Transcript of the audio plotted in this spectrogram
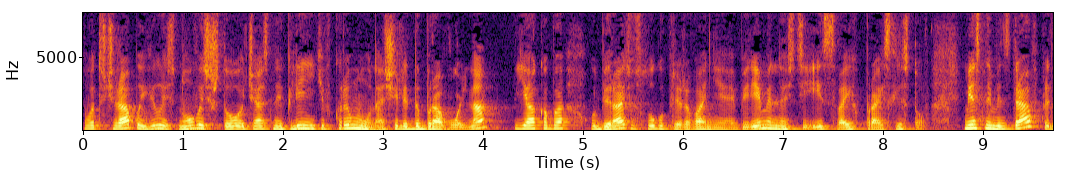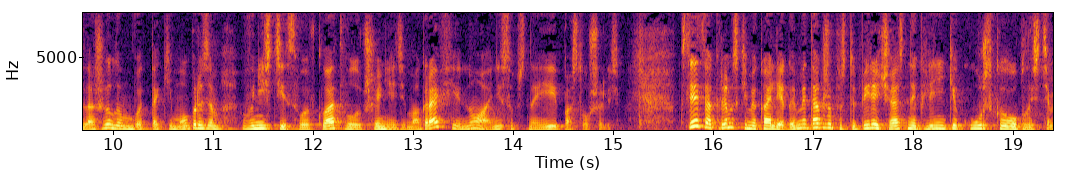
Вот вчера появилась новость, что частные клиники в Крыму начали добровольно якобы убирать услугу прерывания беременности из своих прайс-листов. Местный Минздрав предложил им вот таким образом внести свой вклад в улучшение демографии, ну а они, собственно, и послушались. Вслед за крымскими коллегами также поступили частные клиники Курской области.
